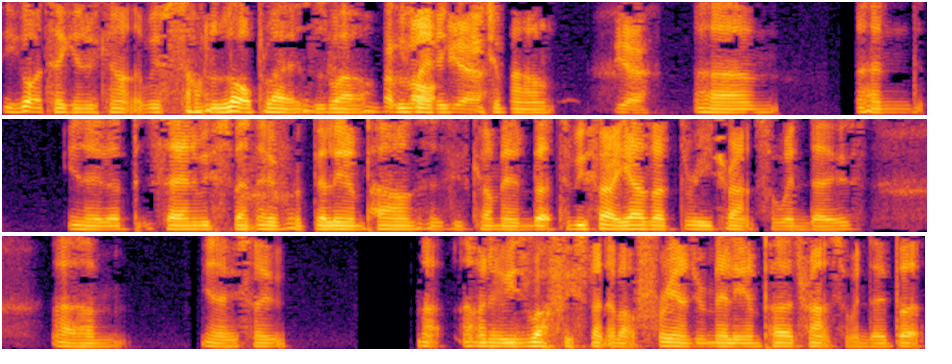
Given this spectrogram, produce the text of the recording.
you got to take into account that we've sold a lot of players as well. A we've lot, made a yeah. huge amount. Yeah. Um, and you know, they're saying we've spent over a billion pounds since he's come in, but to be fair, he has had three transfer windows. Um, you know, so that, I know he's roughly spent about 300 million per transfer window, but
